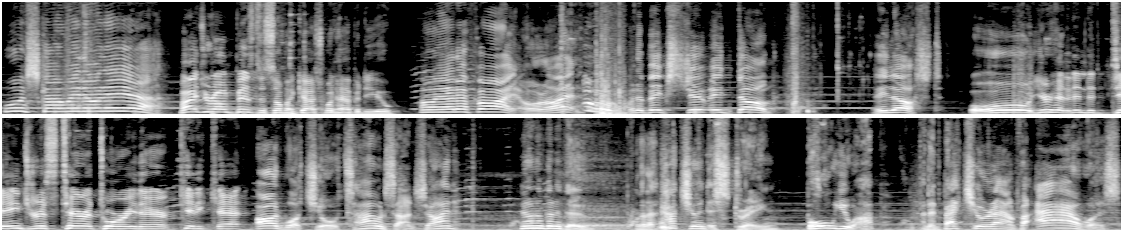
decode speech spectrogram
What's going on here? Mind your own business. Oh my gosh, what happened to you? Oh, I had a fight, all right? With a big stupid dog. He lost. Oh, you're headed into dangerous territory there, kitty cat. I'd watch your tone, sunshine. You know what I'm gonna do? I'm gonna cut you into string, ball you up, and then bat you around for hours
